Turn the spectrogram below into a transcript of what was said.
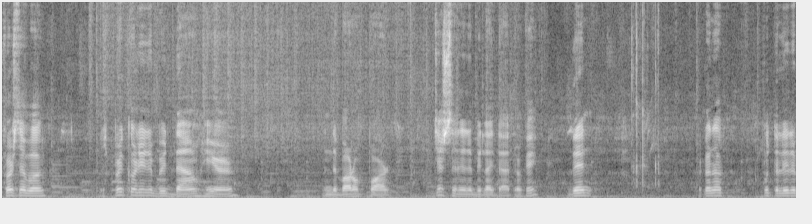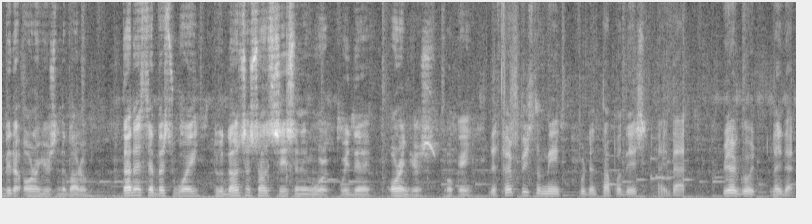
First of all, sprinkle a little bit down here in the bottom part, just a little bit like that, okay? Then we're gonna put a little bit of orange juice in the bottom. That is the best way to Don Sazon seasoning work with the oranges. Okay. The third piece of meat, put on top of this like that. Real good, like that.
